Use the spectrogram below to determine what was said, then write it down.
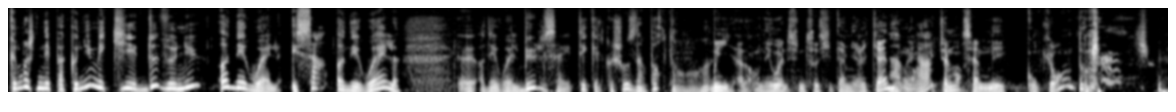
que moi je n'ai pas connu, mais qui est devenu Honeywell. Et ça, Honeywell, euh, Honeywell Bull, ça a été quelque chose d'important. hein. Oui, alors Honeywell, c'est une société américaine. Ah, voilà. Actuellement, c'est un de mes concurrents, donc je ne vais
